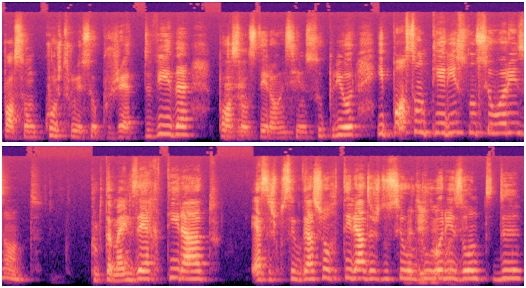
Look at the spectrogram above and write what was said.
possam construir o seu projeto de vida, possam uhum. aceder ao ensino superior e possam ter isso no seu horizonte. Porque também lhes é retirado. Essas possibilidades são retiradas do seu do horizonte de.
